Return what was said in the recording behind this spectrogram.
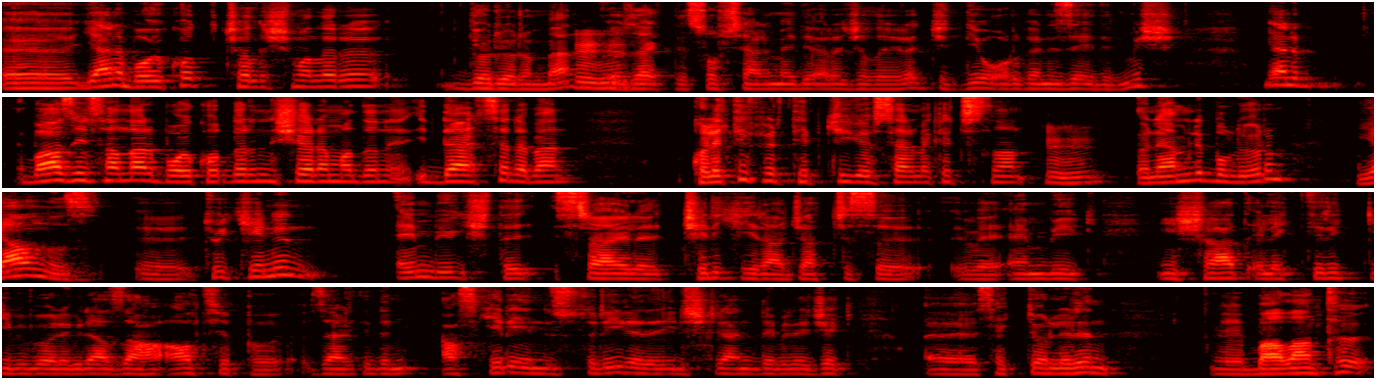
Ee, yani boykot çalışmaları görüyorum ben. Hı hı. Özellikle sosyal medya aracılığıyla ciddi organize edilmiş. Yani bazı insanlar boykotların işe yaramadığını iddia etse de ben kolektif bir tepki göstermek açısından Hı hı. önemli buluyorum. Yalnız e, Türkiye'nin en büyük işte İsrail'e çelik ihracatçısı ve en büyük inşaat, elektrik gibi böyle biraz daha altyapı, özellikle de askeri endüstriyle de ilişkilendirebilecek e, sektörlerin e, bağlantı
